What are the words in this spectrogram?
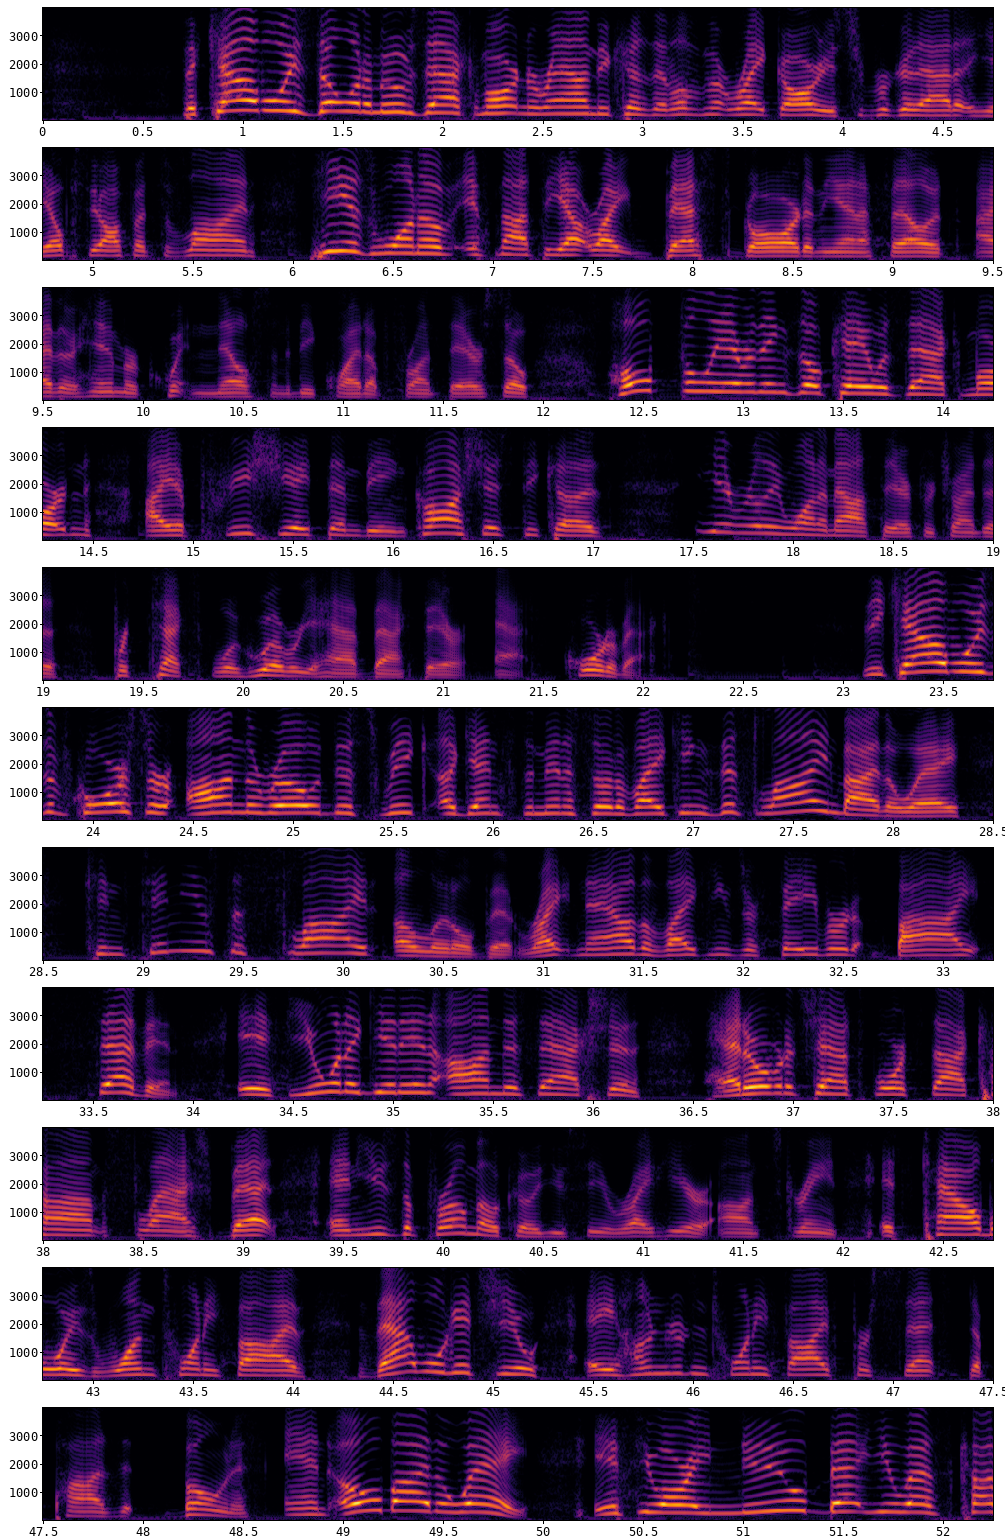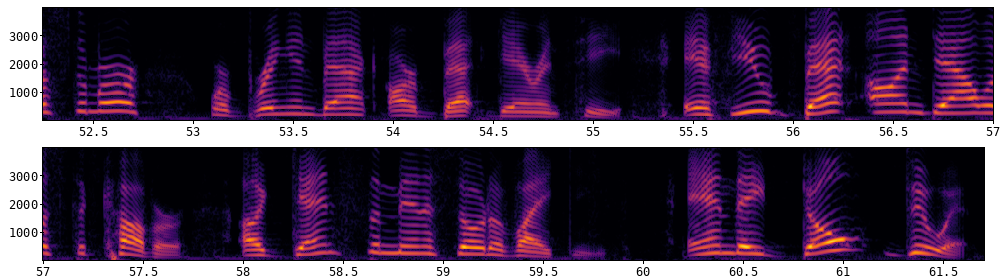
The Cowboys don't want to move Zack Martin around because they love him at right guard. He's super good at it. He helps the offensive line. He is one of, if not the outright best guard in the NFL. It's either him or Quenton Nelson to be quite up front there. So hopefully everything's okay with Zack Martin. I appreciate them being cautious because you really want him out there if you're trying to protect whoever you have back there at quarterback. The Cowboys, of course, are on the road this week against the Minnesota Vikings. This line, by the way, continues to slide a little bit. Right now, the Vikings are favored by seven. If you want to get in on this action, head over to chatsports.com slash bet and use the promo code you see right here on screen. It's Cowboys 125. That will get you a 125% deposit bonus. And oh, by the way, if you are a new BetUS customer, we're bringing back our bet guarantee. If you bet on Dallas to cover, against the Minnesota Vikings and they don't do it,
